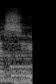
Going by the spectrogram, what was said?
bless you.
